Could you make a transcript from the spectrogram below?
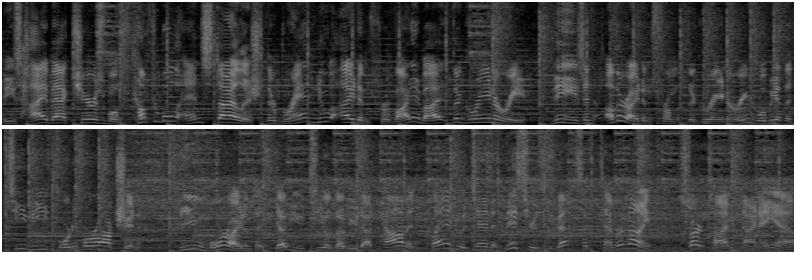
These high back chairs are both comfortable and stylish. They're brand new items provided by The Granary. These and other items from The Granary will be at the TV 44 auction. View more items at wtlw.com and plan to attend this year's event September 9th. Start time 9 a.m.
